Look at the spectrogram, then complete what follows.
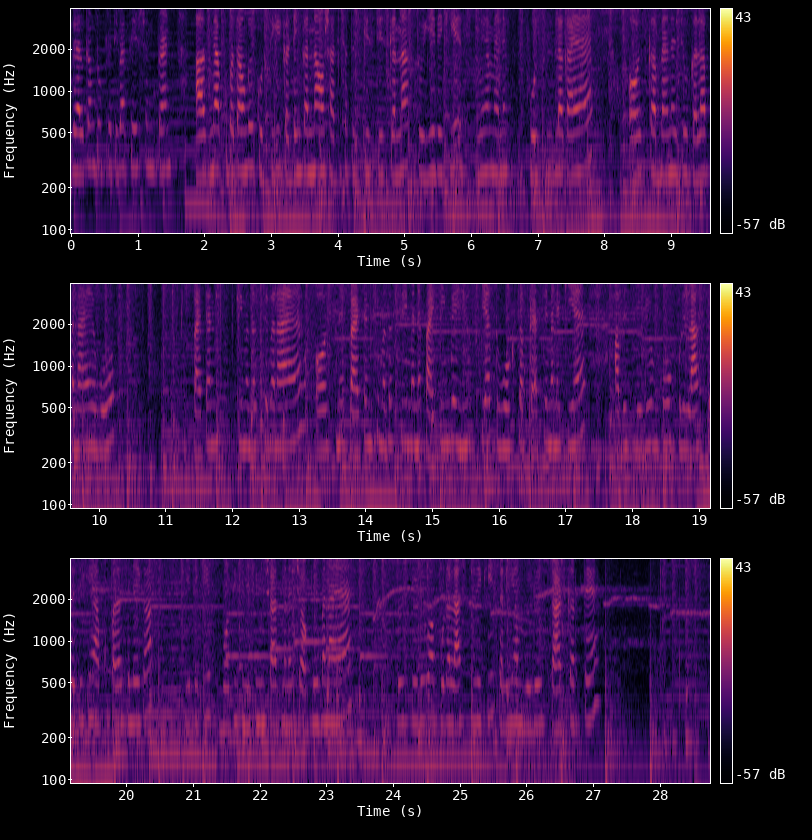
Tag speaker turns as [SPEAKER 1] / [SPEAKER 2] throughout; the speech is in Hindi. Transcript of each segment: [SPEAKER 1] Welcome to Pratibha creation friends. आज मैं आपको बताऊँगा कुर्ती की कटिंग करना और साथ ही साथ इसकी स्टिच करना। तो ये देखिए, इसमें मैंने फुल स्लीव लगाया है और इसका मैंने जो गला बनाया है वो पैटर्न की मदद से बनाया है और इसमें पैटर्न की मदद से मैंने पाइपिंग में यूज़ किया। तो वो सब कैसे मैंने किया है, अब इस वीडियो को पूरे लास्ट तक देखिए, आपको पता चलेगा। ये देखिए, बहुत ही फिनिशिंग के साथ मैंने चौक भी बनाया है। तो इस वीडियो को आप पूरा लास्ट तक देखिए। चलिए हम वीडियो स्टार्ट करते हैं।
